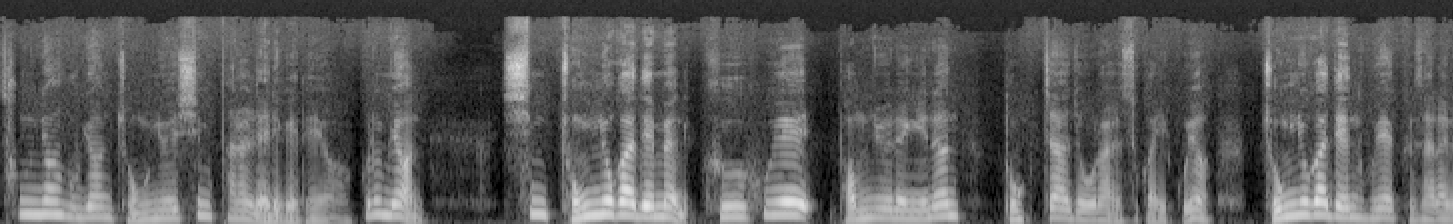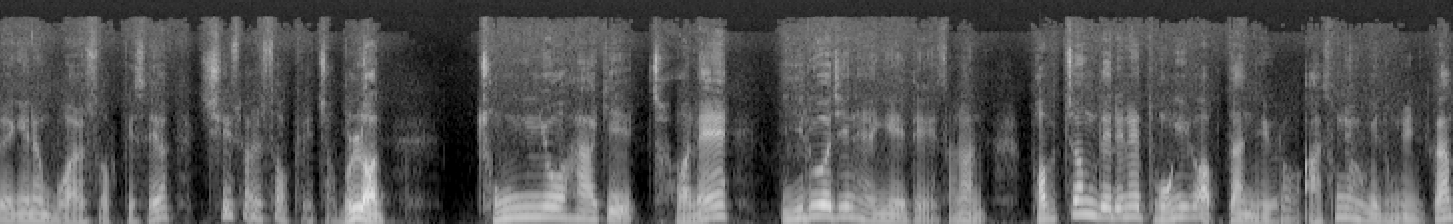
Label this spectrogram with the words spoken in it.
성년 후견 종류의 심판을 내리게 돼요. 그러면 심, 종료가 되면 그 후에 법률 행위는 독자적으로 할 수가 있고요. 종료가 된 후에 그 사람 행위는 뭐 할 수 없겠어요? 취소할 수 없겠죠. 물론 종료하기 전에 이루어진 행위에 대해서는 법정 대리인의 동의가 없다는 이유로 아 성년 후견 종료니까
